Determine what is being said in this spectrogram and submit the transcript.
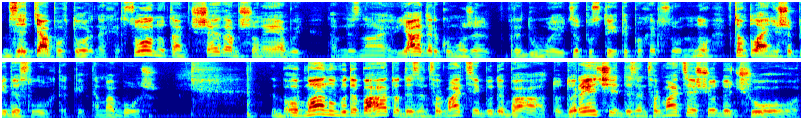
взяття повторне Херсону, там, чи ще там що-небудь. Там, не знаю, ядерку, може, придумають запустити по Херсону. Ну, в тому плані, що піде слух такий, там або ж. Обману буде багато, дезінформації буде багато. До речі, дезінформація щодо чого.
